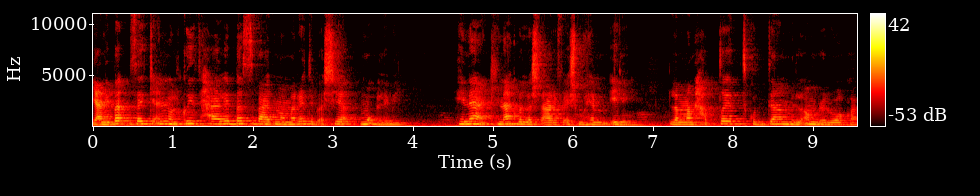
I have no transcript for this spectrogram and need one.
يعني بقى زي كأنه لقيت حالي بس بعد ما مريت بأشياء مؤلمة. هناك هناك بلشت أعرف إيش مهم إلي لما انحطيت قدام الأمر الواقع.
